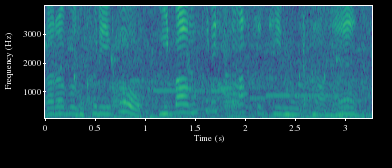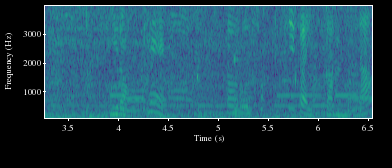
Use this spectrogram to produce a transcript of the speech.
여러분 그리고 이번 크리스마스 디모 편은 이렇게 따로 속지가 있답니다.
